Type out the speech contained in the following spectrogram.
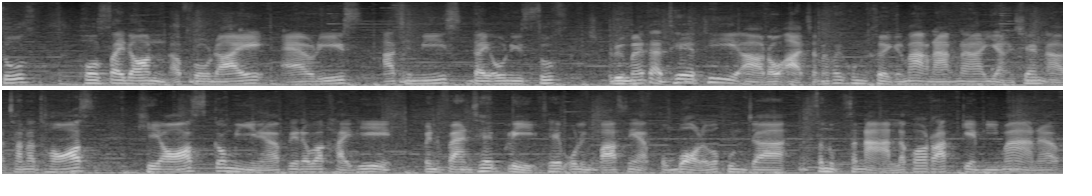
ซูสโพไซดอนอโฟรไดต์แอริสอาร์เทมิสไดโอนิซุสหรือแม้แต่เทพที่เราอาจจะไม่ค่อยคุ้นเคยกันมากนักนะ อย่างเช่นธานาทอส เคออสก็มีนะครับ เรียกได้ว่าใครที่เป็นแฟนเทพกรีกเทพโอลิมปัสเนี่ย ผมบอกเลยว่าคุณจะสนุกสนานแล้วก็รักเกมนี้มากนะครับ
